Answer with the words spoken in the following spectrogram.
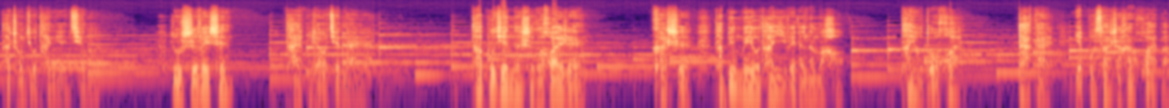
他终究太年轻了，入世未深，太不了解男人。他不见得是个坏人，可是他并没有他以为的那么好。他有多坏，大概也不算是很坏吧。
